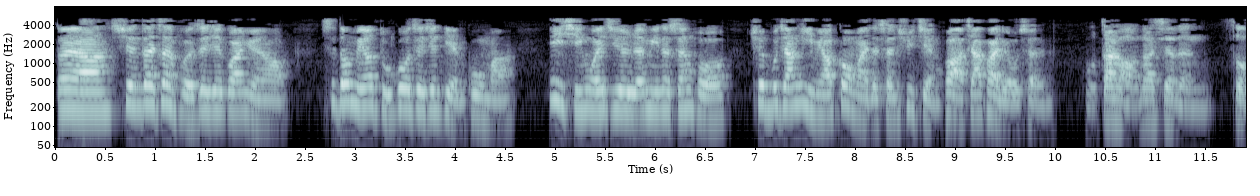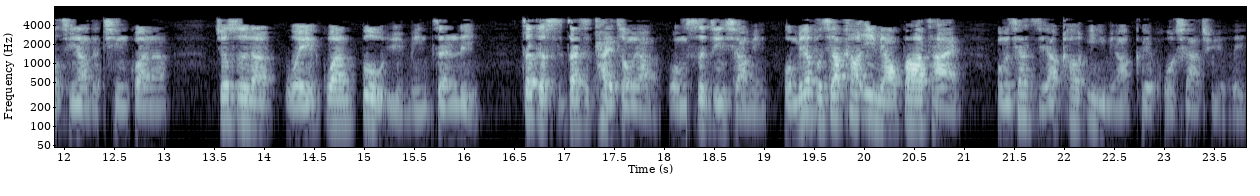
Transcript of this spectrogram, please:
对啊，现在政府的这些官员哦，是都没有读过这些典故吗？疫情危及了人民的生活，却不将疫苗购买的程序简化，加快流程。古代哦，那些人受敬仰的清官啊，就是呢，为官不与民争利，这个实在是太重要了。我们市井小民，我们又不是要靠疫苗发财，我们现在只要靠疫苗可以活下去而已。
